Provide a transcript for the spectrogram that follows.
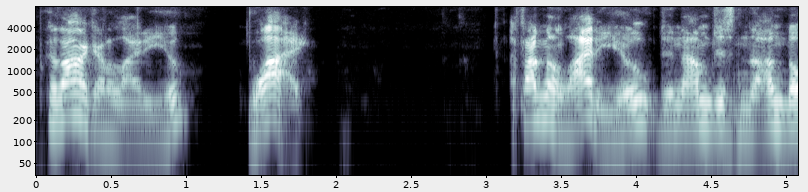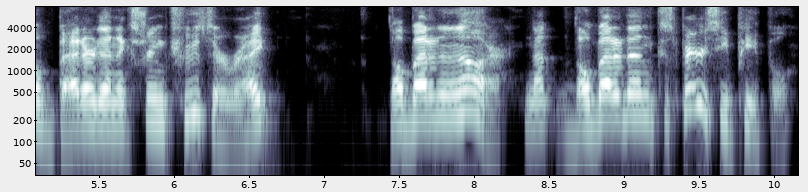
Because I'm not gonna lie to you. Why? If I'm gonna lie to you, then I'm just I'm no better than extreme truther, right? No better than other, not no better than conspiracy people.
